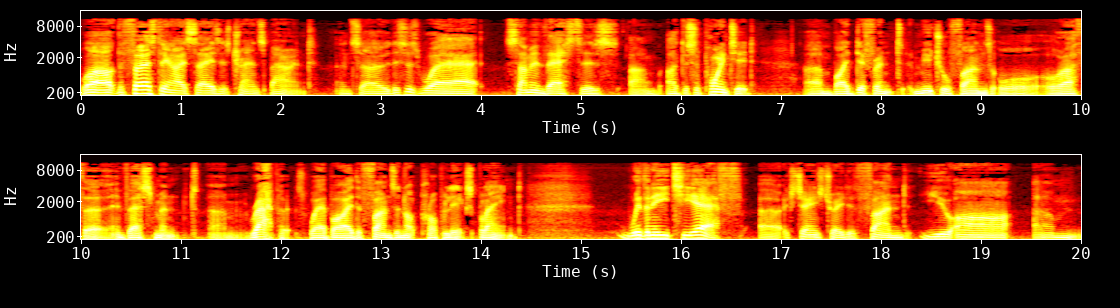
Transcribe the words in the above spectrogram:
Well, the first thing I'd say is it's transparent. And so this is where some investors um, are disappointed um, by different mutual funds or, or other investment um, wrappers, whereby the funds are not properly explained. With an ETF, uh, exchange traded fund, you are um,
